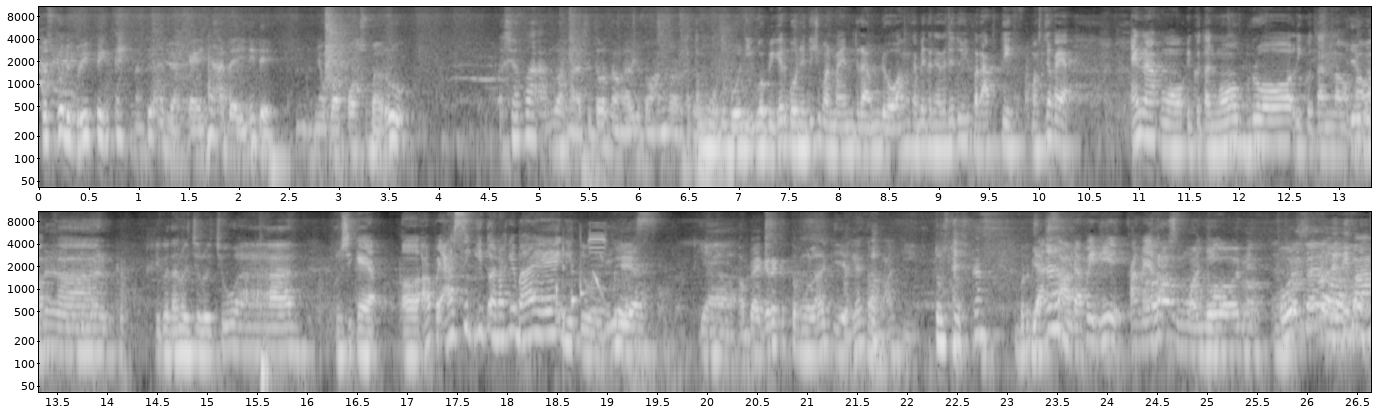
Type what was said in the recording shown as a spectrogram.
terus gue di briefing, eh nanti ada kayaknya ada ini deh, nyoba pos baru. Siapa Anwar nah situ pertama kali ketemu Anwar ketemu tuh Boni. Gue pikir Boni itu cuma main drum doang, tapi ternyata dia tuh hiperaktif. Maksudnya kayak enak mau ikutan ngobrol, ikutan Iya, lawak-lawakan, ikutan lucu-lucuan. Terus sih kayak eh, apa ya, asik gitu anaknya baik gitu. Iya. Ya, Sampai akhirnya ketemu lagi ya. akhirnya ketemu lagi. Terus terus kan Biasa, Eh, tapi di kamera semuanya. Oh, ini saya Berarti, Pak.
